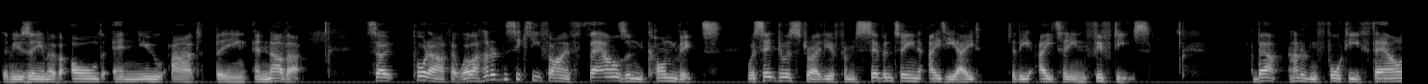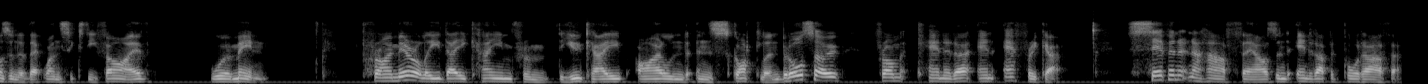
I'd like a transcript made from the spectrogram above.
the Museum of Old and New Art, being another. So, Port Arthur, well, 165,000 convicts were sent to Australia from 1788 to the 1850s. About 140,000 of that 165 were men. Primarily, they came from the UK, Ireland, and Scotland, but also from Canada and Africa. Seven and a half thousand ended up at Port Arthur,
